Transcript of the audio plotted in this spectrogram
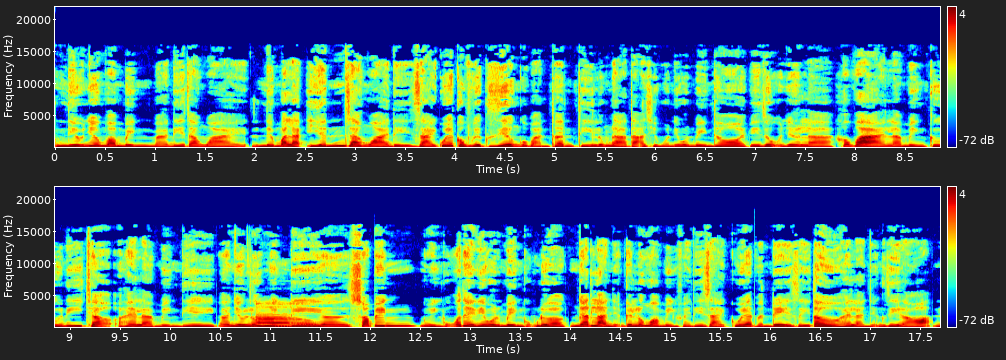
nếu như mà mình mà đi ra ngoài nếu mà là yến ra ngoài để giải quyết công việc riêng của bản thân thì lúc nào ta chỉ muốn đi một mình thôi. Ví dụ như là không phải là mình cứ đi chợ hay là mình đi nhiều lúc à, mình đi ừ. shopping mình cũng có thể đi một mình cũng được. Nhất là những cái lúc mà mình phải đi giải quyết vấn đề giấy tờ hay là những gì đó ừ,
